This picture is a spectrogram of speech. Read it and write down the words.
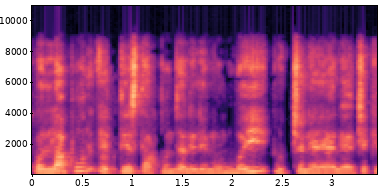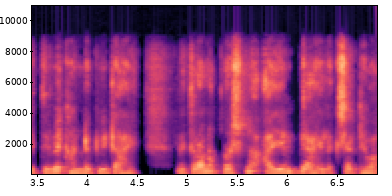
कोल्हापूर येथे स्थापन झालेले मुंबई उच्च न्यायालयाचे कितवे खंडपीठ आहे? मित्रांनो प्रश्न आय एम पी आहे लक्षात ठेवा.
